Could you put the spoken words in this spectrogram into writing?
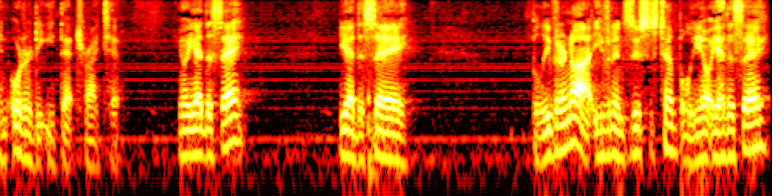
in order to eat that tri tip. You know what you had to say? You had to say, believe it or not, even in Zeus's temple, you know what you had to say?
